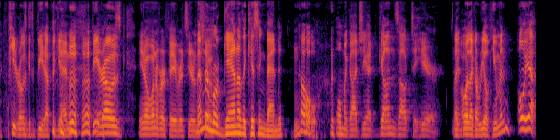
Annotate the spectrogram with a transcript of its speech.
Pete Rose gets beat up again. Pete Rose, you know, one of our favorites here. the Remember show. Morgana the kissing bandit? no, Oh my god, she had guns out to here. Like or like a real human. Oh yeah,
